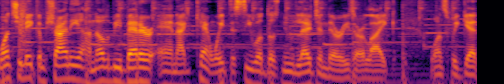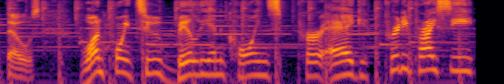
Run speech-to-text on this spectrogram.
Once you make them shiny, I know they'll be better, and I can't wait to see what those new legendaries are like once we get those. 1.2 billion coins per egg, pretty pricey.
